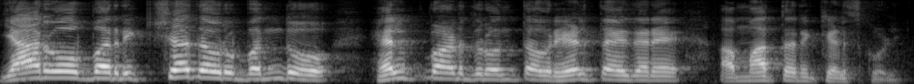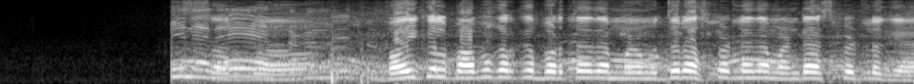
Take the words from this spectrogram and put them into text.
ಯಾರೋ ಒಬ್ಬ ರಿಕ್ಷಾದವರು ಬಂದು ಹೆಲ್ಪ್ ಮಾಡಿದ್ರು ಅಂತ ಅವ್ರು ಹೇಳ್ತಾ ಇದ್ದಾರೆ, ಆ ಮಾತನ್ನು ಕೇಳಿಸ್ಕೊಳ್ಳಿ. ಬೈಕಲ್ಲಿ ಪಾಪು ಕರ್ಕ ಬರ್ತಾ ಇದೆ ಮುದ್ದೂರು ಹಾಸ್ಪಿಟ್ಲಿಂದ ಮಂಡ್ಯ ಹಾಸ್ಪಿಟ್ಲಿಗೆ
